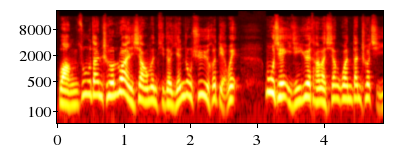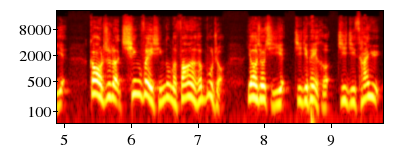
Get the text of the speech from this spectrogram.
网租单车乱象问题的严重区域和点位。目前已经约谈了相关单车企业，告知了清废行动的方案和步骤，要求企业积极配合、积极参与。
